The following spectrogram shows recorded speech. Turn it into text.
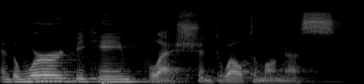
And the word became flesh and dwelt among us,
